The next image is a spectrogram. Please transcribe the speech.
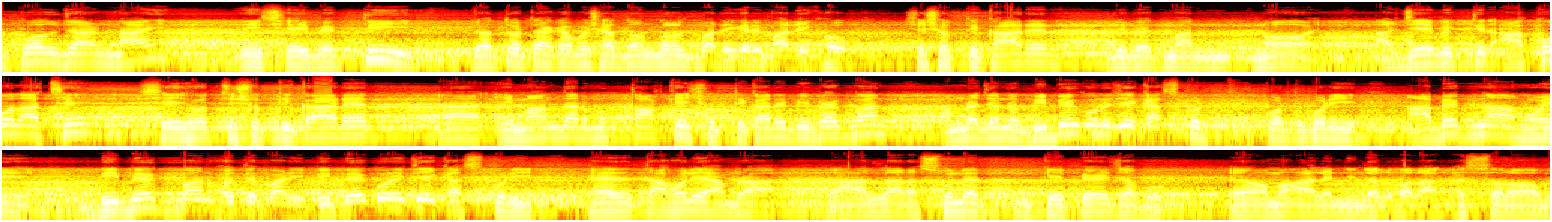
আকল যার নাই সেই ব্যক্তি যত টাকা পয়সা দ্বন্দ্বলত বাড়ি গাড়ি মালিক হোক, সে সত্যিকারের বিবেকমান নয়। আর যে ব্যক্তির আকল আছে, সেই হচ্ছে সত্যিকারের ইমানদার মুত্তাকি, সত্যিকারের বিবেকবান। আমরা যেন বিবেক অনুযায়ী কাজ করতে করি আবেগ না হয়ে বিবেকবান হতে পারি, বিবেক অনুযায়ী কাজ করি তাহলে আমরা আল্লাহ রাসুলেরকে পেয়ে যাব। আমা আলনিল আসসালাম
